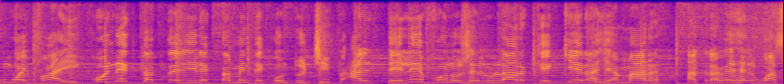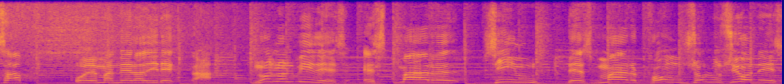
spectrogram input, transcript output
un Wi-Fi. Conéctate directamente con tu chip al teléfono celular que quieras llamar a través del WhatsApp o de manera directa. No lo olvides, Smart SIM de Smartphone Soluciones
